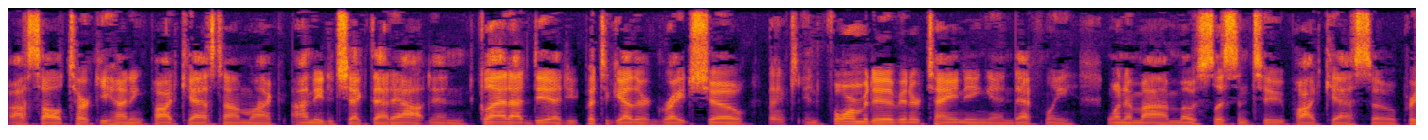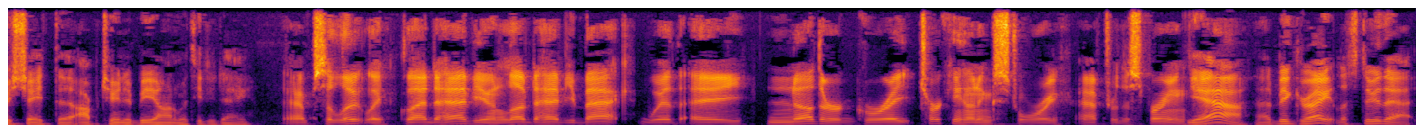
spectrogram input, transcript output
I saw Turkey Hunting Podcast. I'm like, I need to check that out, and glad I did. You put together a great show, Thank you. informative, entertaining, and definitely one of my most listened to podcasts. So appreciate the opportunity to be on with you today. Absolutely. Glad to have you and love to have you back with a, another great turkey hunting story after the spring. Yeah, that'd be great. Let's do that.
